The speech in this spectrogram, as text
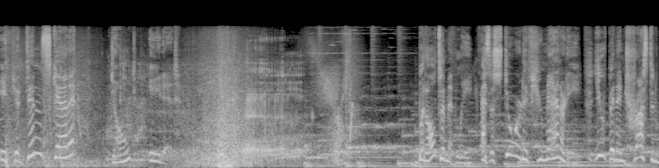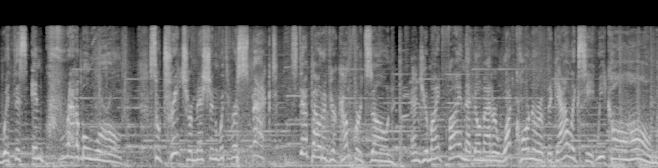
If you didn't scan it, don't eat it. But ultimately, as a steward of humanity, you've been entrusted with this incredible world. So treat your mission with respect. Step out of your comfort zone, and you might find that no matter what corner of the galaxy we call home,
